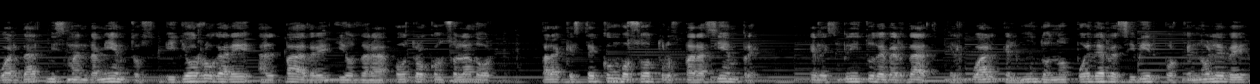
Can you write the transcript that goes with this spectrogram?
guardad mis mandamientos, y yo rogaré al Padre y os dará otro consolador para que esté con vosotros para siempre, el Espíritu de verdad, el cual el mundo no puede recibir porque no le ve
